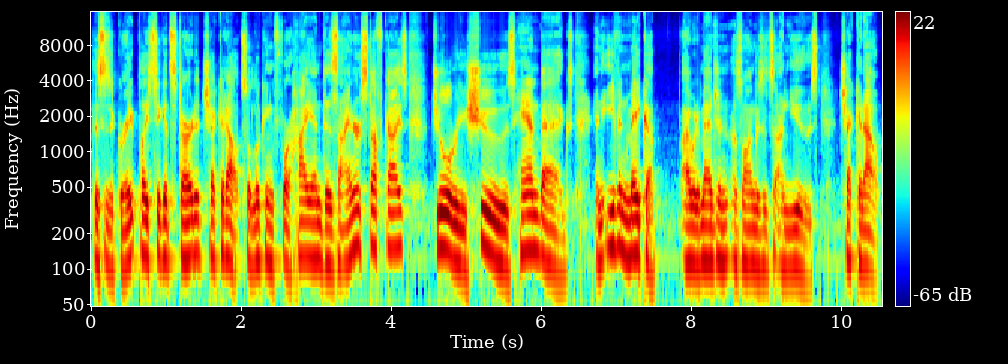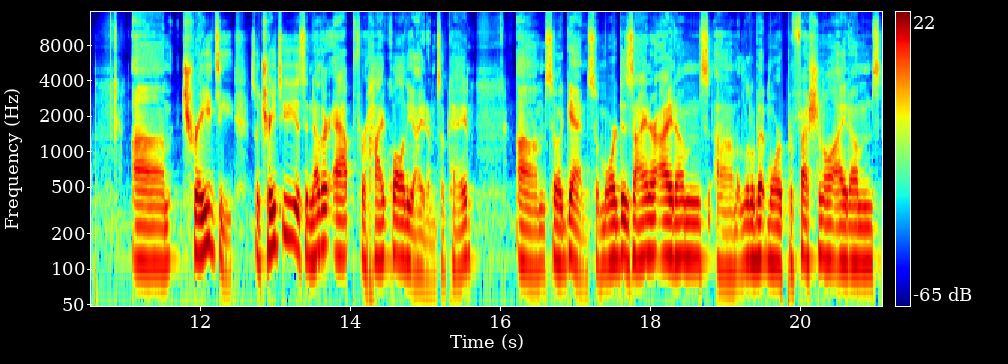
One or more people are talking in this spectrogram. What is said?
this is a great place to get started. Check it out. So, looking for high end designer stuff, guys, jewelry, shoes, handbags, and even makeup. I would imagine as long as it's unused. Check it out. Um, Tradesy. So, Tradesy is another app for high quality items, okay? Um, so again, so more designer items, um, a little bit more professional items.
